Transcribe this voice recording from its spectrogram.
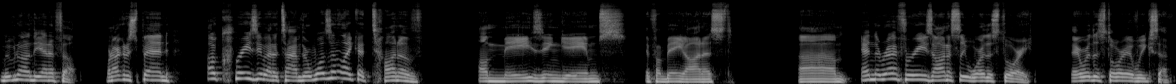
Moving on to the NFL. We're not going to spend a crazy amount of time. There wasn't like a ton of amazing games, if I'm being honest. Um, and the referees honestly were the story. They were the story of week seven.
